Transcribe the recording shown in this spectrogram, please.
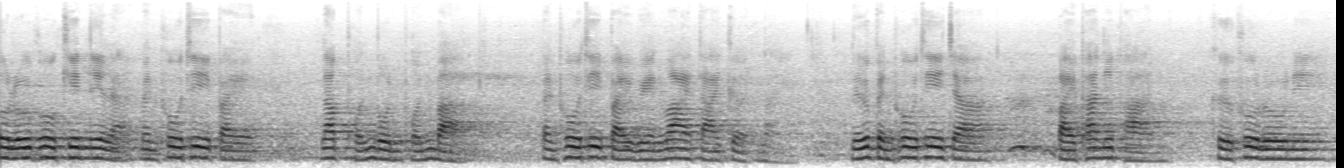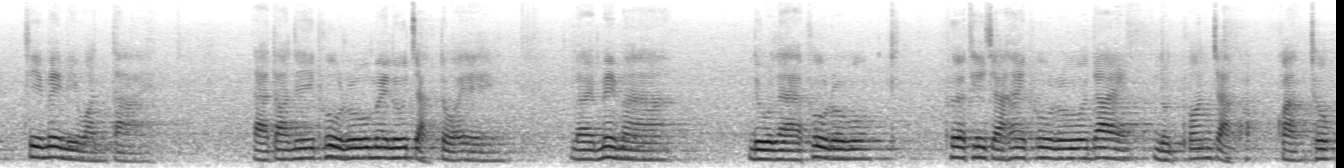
ู้รู้ผู้คิดนี่แหละ เป็นผู้ที่ไปรับผลบุญผลบาปเป็นผู้ที่ไปเวียนว่ายตายเกิดใหม่ หรือเป็นผู้ที่จะไปพระนิพพาน คือผู้รู้นี้ที่ไม่มีวันตาย แต่ตอนนี้ผู้รู้ไม่รู้จักตัวเอง เลยไม่มาดูแลผู้รู้ เพื่อที่จะให้ผู้รู้ได้หลุดพ้นจากความทุกข์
